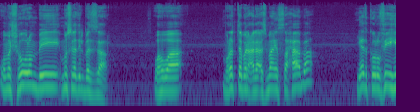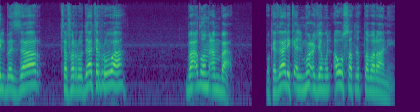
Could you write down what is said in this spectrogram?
ومشهور بمسند البزار وهو مرتب على أسماء الصحابة يذكر فيه البزار تفردات الرواة بعضهم عن بعض. وكذلك المعجم الأوسط للطبراني.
